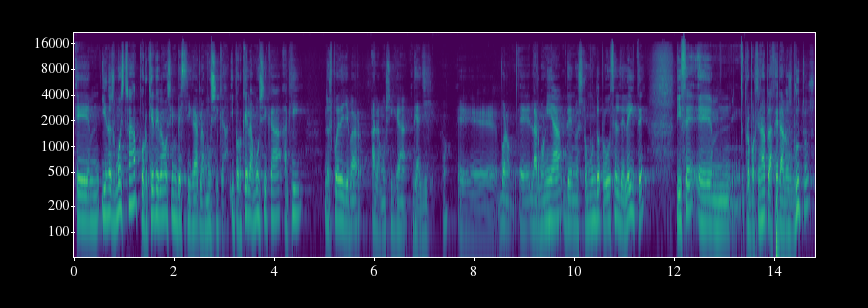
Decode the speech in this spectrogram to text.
y nos muestra por qué debemos investigar la música y por qué la música aquí nos puede llevar a la música de allí. bueno, la armonía de nuestro mundo produce el deleite, Dice, em, proporciona placer a los brutos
